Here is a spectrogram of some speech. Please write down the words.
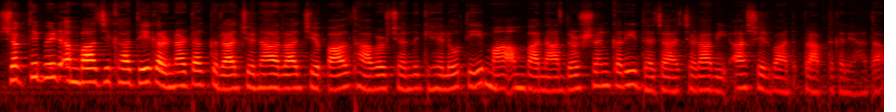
શક્તિપીઠ અંબાજી ખાતે કર્ણાટક રાજ્યના રાજ્યપાલ થાવરચંદ ગેહલોતે મા અંબાના દર્શન કરી ધજા ચડાવી આશીર્વાદ પ્રાપ્ત કર્યા હતા.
